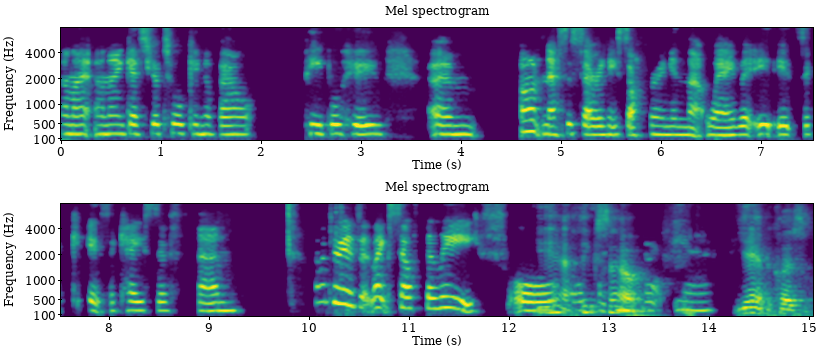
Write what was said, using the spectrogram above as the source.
and I and I guess you're talking about people who um, aren't necessarily suffering in that way, but it, it's a it's a case of um, I wonder is it like self belief or Yeah, I think so. like? Yeah, Yeah, because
